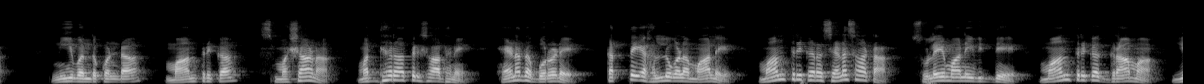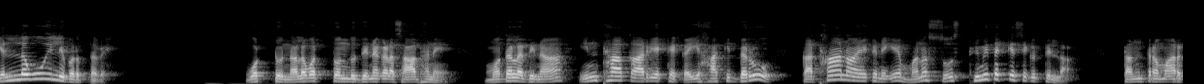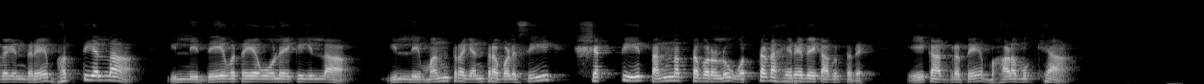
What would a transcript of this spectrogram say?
ನೀವಂದುಕೊಂಡ ಮಾಂತ್ರಿಕ, ಸ್ಮಶಾನ ಮಧ್ಯರಾತ್ರಿ ಸಾಧನೆ, ಹೆಣದ ಬೊರಡೆ, ಕತ್ತೆಯ ಹಲ್ಲುಗಳ ಮಾಲೆ, ಮಾಂತ್ರಿಕರ ಸೆಣಸಾಟ, ಸುಲೇಮಾನಿ ವಿದ್ಯೆ, ಮಾಂತ್ರಿಕ ಗ್ರಾಮ ಎಲ್ಲವೂ ಇಲ್ಲಿ ಬರುತ್ತವೆ. ಒಟ್ಟು ನಲವತ್ತೊಂದು ದಿನಗಳ ಸಾಧನೆ. ಮೊದಲ ದಿನ ಇಂಥ ಕಾರ್ಯಕ್ಕೆ ಕೈ ಹಾಕಿದ್ದರೂ ಕಥಾನಾಯಕನಿಗೆ ಮನಸ್ಸು ಸ್ಥಿಮಿತಕ್ಕೆ ಸಿಗುತ್ತಿಲ್ಲ. ತಂತ್ರ ಮಾರ್ಗ ಎಂದರೆ ಭಕ್ತಿಯಲ್ಲ. ಇಲ್ಲಿ ದೇವತೆಯ ಓಲೈಕೆ ಇಲ್ಲ. ಇಲ್ಲಿ ಮಂತ್ರ ಯಂತ್ರ ಬಳಸಿ ಶಕ್ತಿ ತನ್ನತ್ತ ಬರಲು ಒತ್ತಡ ಹೇರಬೇಕಾಗುತ್ತದೆ. ಏಕಾಗ್ರತೆ ಬಹಳ ಮುಖ್ಯ.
